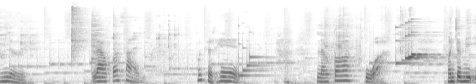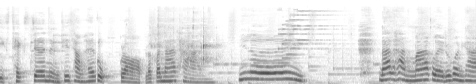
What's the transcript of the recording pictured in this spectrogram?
นี่เลย แล้วก็ใส่มะเขือเทศนะคะแล้วก็ถั่ว มันจะมีอีก texture หนึ่งที่ทำให้กรุบกรอบแล้วก็น่าทาน นี่เลย น่าทานมากเลยทุกคนคะ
